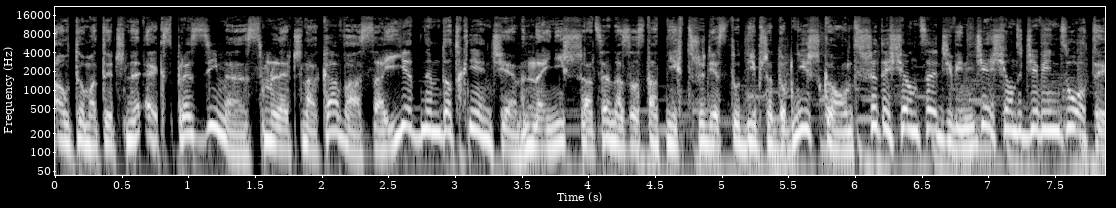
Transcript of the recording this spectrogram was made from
automatyczny ekspres Siemens. Mleczna kawa za jednym dotknięciem. Najniższa cena z ostatnich 30 dni przed obniżką 3099 zł.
